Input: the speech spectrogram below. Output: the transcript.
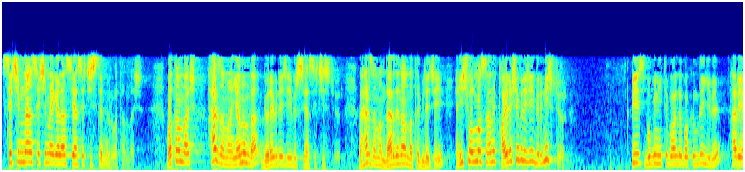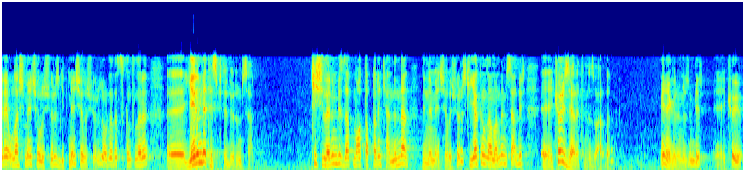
Seçimden seçime gelen siyasetçi istemiyor vatandaş. Vatandaş her zaman yanında görebileceği bir siyasetçi istiyor. Ve her zaman derdini anlatabileceği, ya hiç olmazsa hani paylaşabileceği birini istiyor. Biz bugün itibariyle bakıldığı gibi her yere ulaşmaya çalışıyoruz, gitmeye çalışıyoruz. Orada da sıkıntıları e, yerinde tespit ediyoruz misal. Kişilerin bizzat muhatapların kendinden dinlemeye çalışıyoruz ki yakın zamanda misal bir e, köy ziyaretimiz vardı. İnegöl'ümüzün bir e, köyü.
